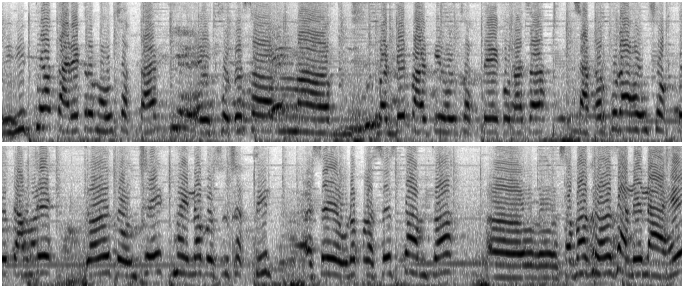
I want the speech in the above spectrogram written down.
विविध कार्यक्रम होऊ शकतात. एक छोटस बर्थडे पार्टी होऊ शकते कोणाचा साखरपुडा होऊ शकतो त्यामुळे जवळ दोनशे एक महिला बसू शकतील असं एवढं प्रशस्त आमचा सभागृह झालेला आहे.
